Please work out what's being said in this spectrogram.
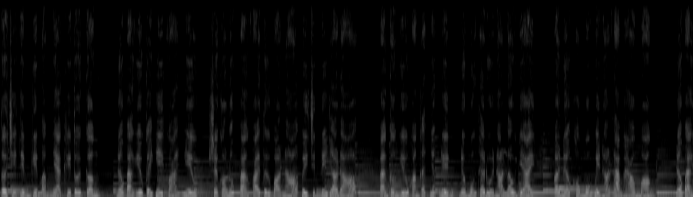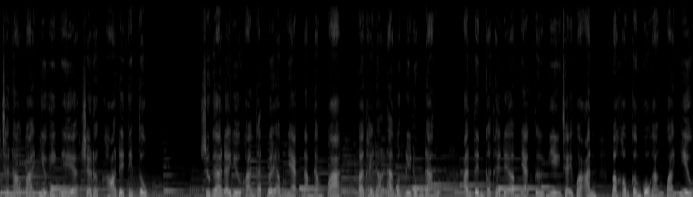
Tôi chỉ tìm kiếm âm nhạc khi tôi cần. Nếu bạn yêu cái gì quá nhiều, sẽ có lúc bạn phải từ bỏ nó vì chính lý do đó. Bạn cần giữ khoảng cách nhất định nếu muốn theo đuổi nó lâu dài và nếu không muốn bị nó làm hao mòn. Nếu bạn cho nó quá nhiều ý nghĩa, sẽ rất khó để tiếp tục. Suga đã giữ khoảng cách với âm nhạc 5 năm qua và thấy đó là bước đi đúng đắn. Anh tin có thể để âm nhạc tự nhiên chảy qua anh mà không cần cố gắng quá nhiều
